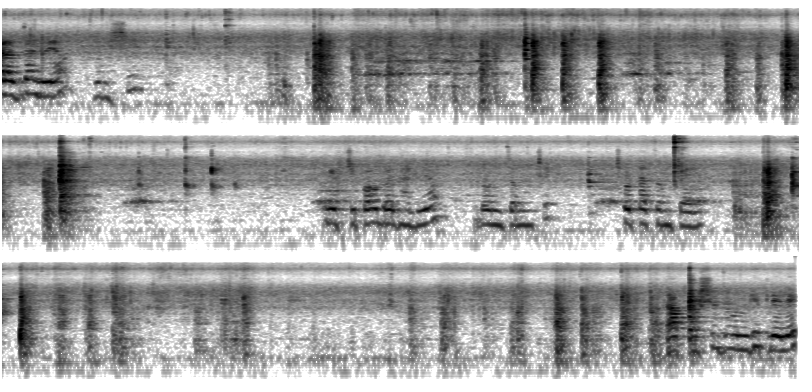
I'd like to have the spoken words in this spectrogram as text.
हळद घालूया थोडीशी. मिरची पावडर घालूया दोन चमचे छोटा चमचा आहे. आता आपण शिजवून घेतलेले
